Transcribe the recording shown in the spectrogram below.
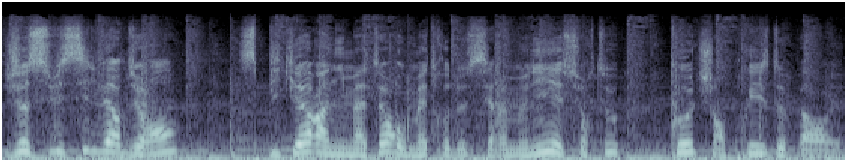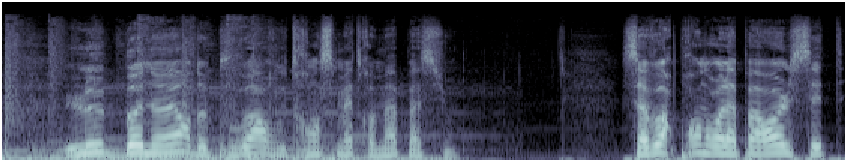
Je suis Silver Durand, speaker, animateur ou maître de cérémonie et surtout coach en prise de parole. Le bonheur de pouvoir vous transmettre ma passion. Savoir prendre la parole, c'est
